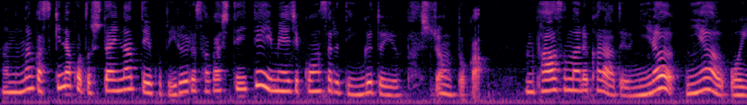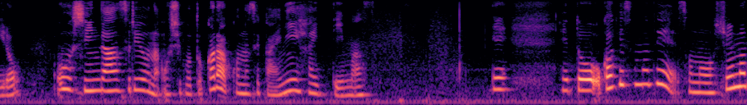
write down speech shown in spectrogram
あの、なんか好きなことしたいなっていうこといろいろ探していて、イメージコンサルティングというファッションとか、パーソナルカラーという似合う、似合うお色を診断するようなお仕事からこの世界に入っています。で、えっと、おかげさまで、その、週末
